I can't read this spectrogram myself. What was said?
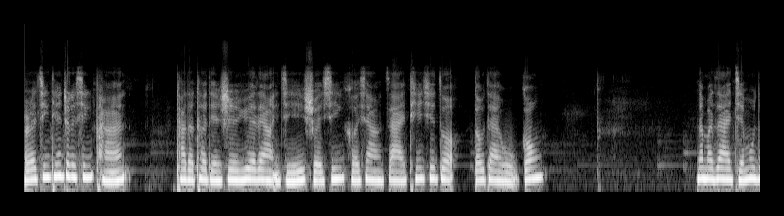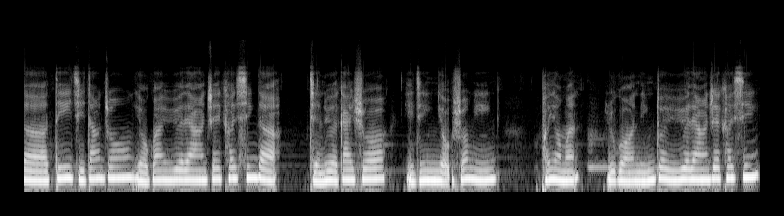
而今天这个星盘。它的特点是月亮以及水星合相在天蝎座，都在五宫。那么在节目的第一集当中，有关于月亮这颗星的简略概说已经有说明。朋友们，如果您对于月亮这颗星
